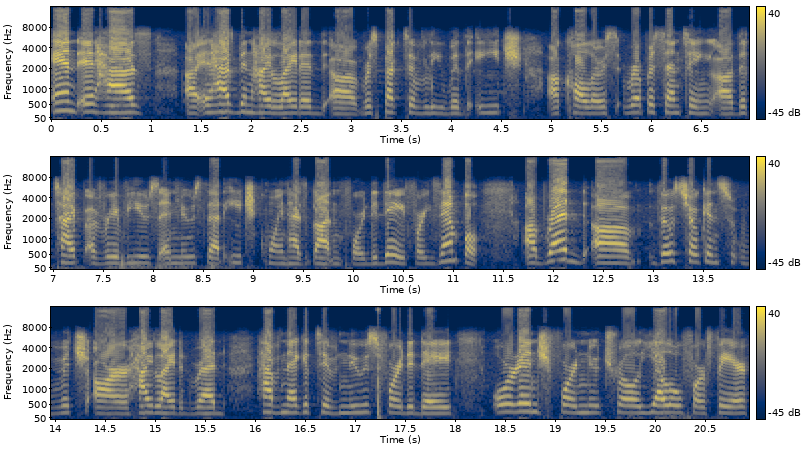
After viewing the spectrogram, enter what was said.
and it has uh, it has been highlighted uh, respectively with each uh, colors representing uh, the type of reviews and news that each coin has gotten for the day. For example, uh, red, uh, those tokens which are highlighted red have negative news for the day, orange for neutral, yellow for fair,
